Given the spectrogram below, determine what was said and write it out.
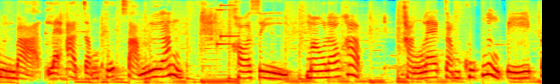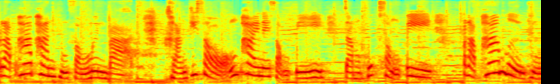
10,000 บาท และอาจจำคุก 3 เดือน ข้อ 4 เมาแล้วขับ รั้งแรกจำคุก 1 ปี ปรับ 5,000 ถึง 20,000 บาท ครั้งที่ 2 ภายใน 2 ปี จำคุก 2 ปี ปรับ 50,000 ถึง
